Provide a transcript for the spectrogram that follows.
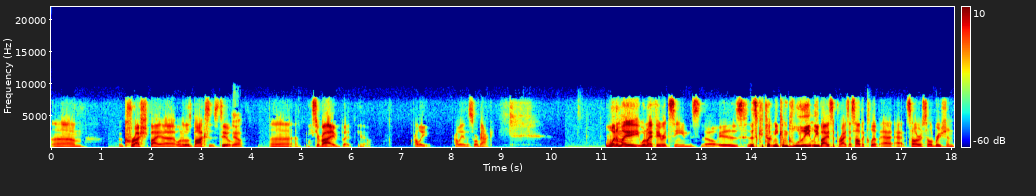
um, crushed by uh, one of those boxes too. Yeah. Uh, he survived, but you know, probably probably has a sore back. One of my one of my favorite scenes though is this took me completely by surprise. I saw the clip at at Celery Celebration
